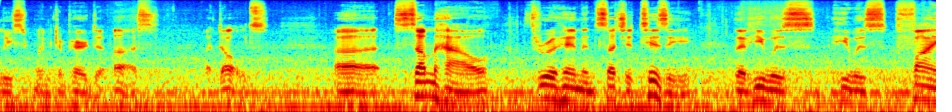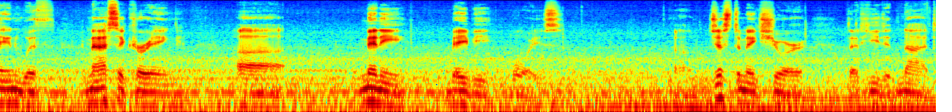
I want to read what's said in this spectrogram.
at least when compared to us adults, uh, somehow threw him in such a tizzy that he was he was fine with massacring uh, many baby boys um, just to make sure that he did not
